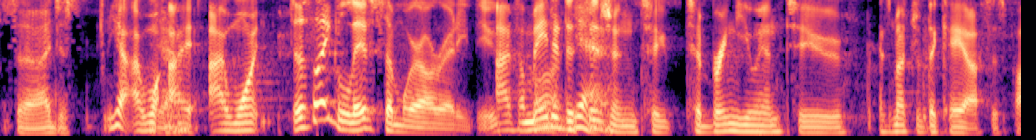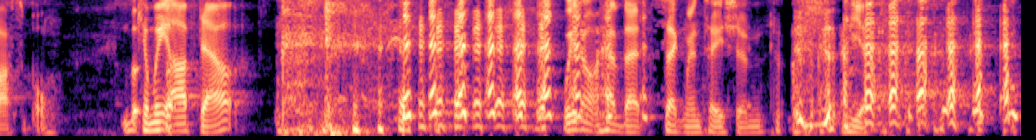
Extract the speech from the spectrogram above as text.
So I just, yeah, I want. I, I want. Just like live somewhere already, dude. I've Come made a on. decision to to bring you into as much of the chaos as possible. Can we opt out? We don't have that segmentation yet.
